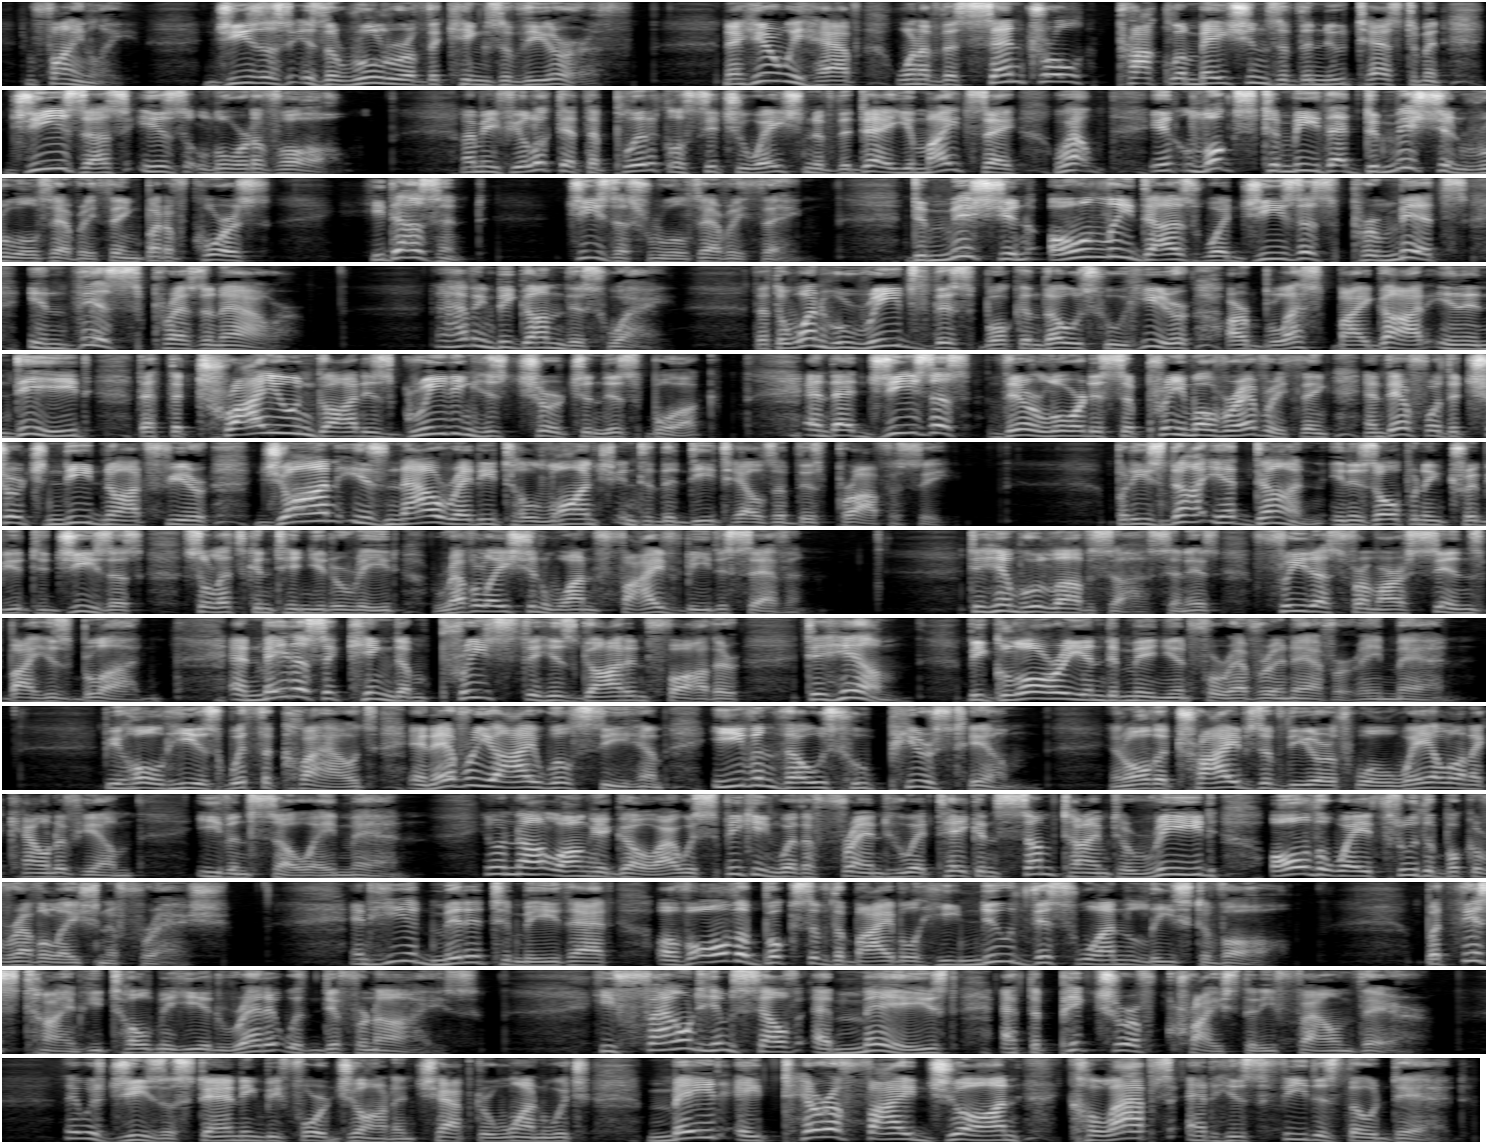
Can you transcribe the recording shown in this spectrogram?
And finally, Jesus is the ruler of the kings of the earth. Now, here we have one of the central proclamations of the New Testament Jesus is Lord of all. I mean, if you looked at the political situation of the day, you might say, well, it looks to me that Domitian rules everything, but of course, he doesn't. Jesus rules everything. Domitian only does what Jesus permits in this present hour. Now, having begun this way, that the one who reads this book and those who hear are blessed by God, and indeed that the triune God is greeting his church in this book, and that Jesus, their Lord, is supreme over everything, and therefore the church need not fear, John is now ready to launch into the details of this prophecy. But he's not yet done in his opening tribute to Jesus, so let's continue to read Revelation 1 5b to 7 to him who loves us and has freed us from our sins by his blood, and made us a kingdom, priests to his God and Father, to him be glory and dominion forever and ever. Amen. Behold, he is with the clouds, and every eye will see him, even those who pierced him, and all the tribes of the earth will wail on account of him. Even so, amen. You know, not long ago, I was speaking with a friend who had taken some time to read all the way through the book of Revelation afresh. And he admitted to me that of all the books of the Bible, he knew this one least of all. But this time, he told me he had read it with different eyes. He found himself amazed at the picture of Christ that he found there. There was Jesus standing before John in chapter 1, which made a terrified John collapse at his feet as though dead.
